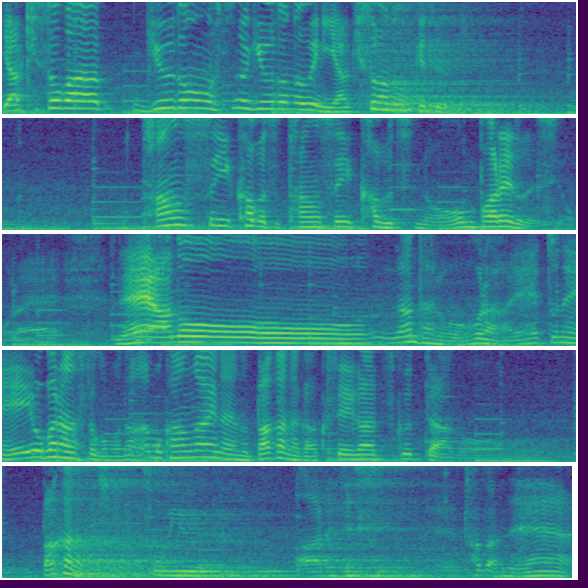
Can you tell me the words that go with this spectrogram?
焼きそば牛丼普通の牛丼の上に焼きそば乗っけてる。んですよ炭水化物炭水化物のオンパレードですよこれ。ねあのー、なんだろうほらえっ、とね栄養バランスとかも何も考えないのバカな学生が作ったあのバカなんでしょそういうあれですよね。ただね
